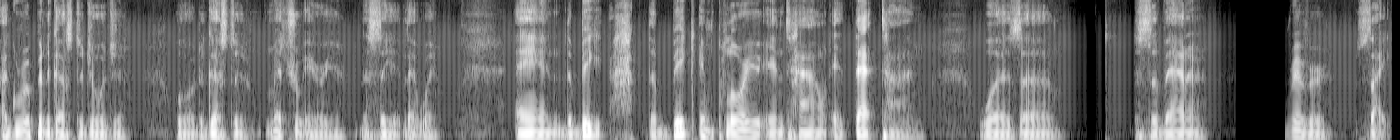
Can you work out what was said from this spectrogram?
I grew up in Augusta, Georgia, or the Augusta metro area. Let's say it that way. And the big, the big employer in town at that time was uh, the Savannah River site.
